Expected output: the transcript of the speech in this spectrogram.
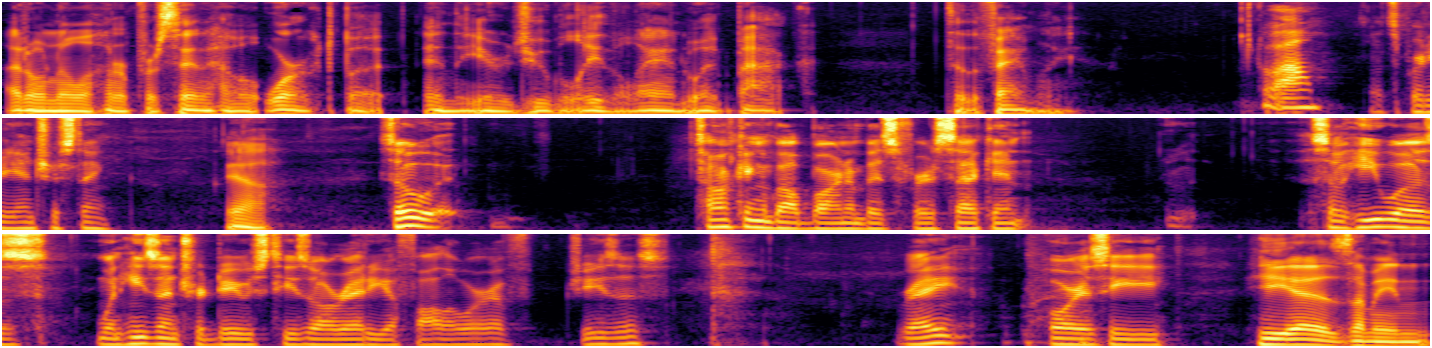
I don't know 100% how it worked, but in the year of Jubilee, the land went back to the family. Wow. that's pretty interesting. Yeah. So, talking about Barnabas for a second. So, he was, when he's introduced, he's already a follower of Jesus, right? Or is he, He is. I mean,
